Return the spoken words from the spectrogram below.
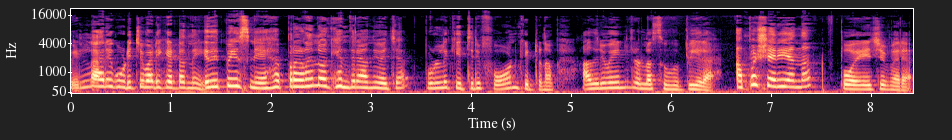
പിള്ളേർ കുടിച്ച് പഠിക്കട്ടെന്നേ. ഇതിപ്പോൾ ഈ സ്നേഹപ്രകടനമൊക്കെ എന്തിനാന്ന് ചോദിച്ചാൽ പുള്ളിക്ക് ഇച്ചിരി ഫോൺ കിട്ടണം. അതിനു വേണ്ടിയിട്ടുള്ള സുഹൃപ്പീല അപ്പം ശരി എന്നാൽ പോയേച്ചും വരാം.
